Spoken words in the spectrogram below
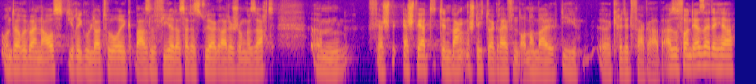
Und darüber hinaus die Regulatorik Basel IV, das hattest du ja gerade schon gesagt, ähm, erschwert den Banken schlicht und ergreifend auch nochmal die äh, Kreditvergabe. Also von der Seite her,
